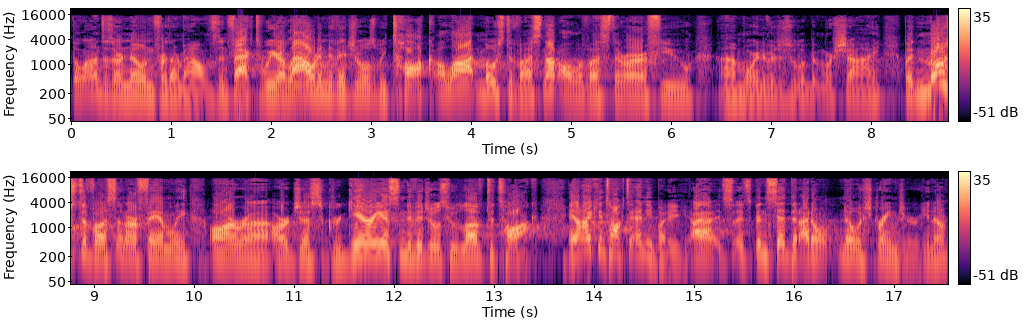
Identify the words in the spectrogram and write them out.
the Lanzas are known for their mouths. In fact, we are loud individuals. We talk a lot. Most of us, not all of us, there are a few uh, more individuals who are a little bit more shy, but most of us in our family are, uh, are just gregarious individuals who love to talk. And I can talk to anybody. Uh, it's, it's been said that I don't know a stranger, you know?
